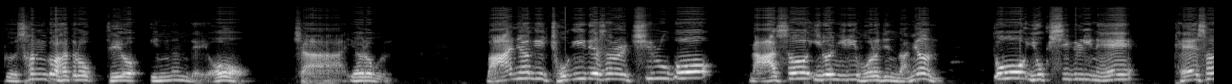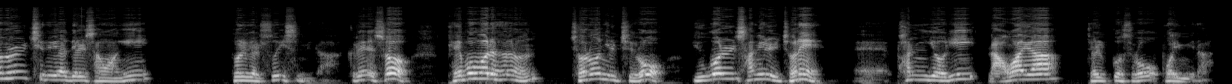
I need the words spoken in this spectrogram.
그 선거하도록 되어 있는데요. 자, 여러분. 만약에 조기 대선을 치르고 나서 이런 일이 벌어진다면 또 60일 이내에 대선을 치러야 될 상황이 도래될 수 있습니다. 그래서 대법원에서는 전원일치로 6월 3일 전에 판결이 나와야 될 것으로 보입니다.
